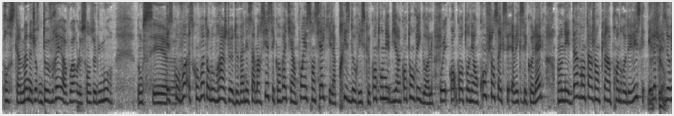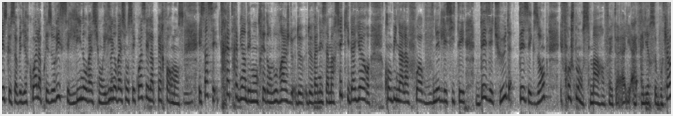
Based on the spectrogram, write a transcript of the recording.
pense qu'un manager devrait avoir le sens de l'humour. Donc c'est. Et ce qu'on voit, ce qu'on voit dans l'ouvrage de, de Vanessa Marcier, c'est qu'en fait, il y a un point essentiel qui est la prise de risque. Quand on est bien, quand on rigole, Oui. quand, quand on est en confiance avec ses, avec ses collègues, on est davantage enclin à prendre des risques. Et Bien la sûr. prise de risque, ça veut dire quoi? La prise de risque, c'est l'innovation. Et l'innovation, c'est quoi? C'est la performance. Et ça, c'est très très bien démontré dans l'ouvrage de, de- de Vanessa Marcier, qui d'ailleurs combine à la fois, vous venez de les citer, des études, des exemples. Et franchement, on se marre en fait à, li- à- à lire ce bouquin.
